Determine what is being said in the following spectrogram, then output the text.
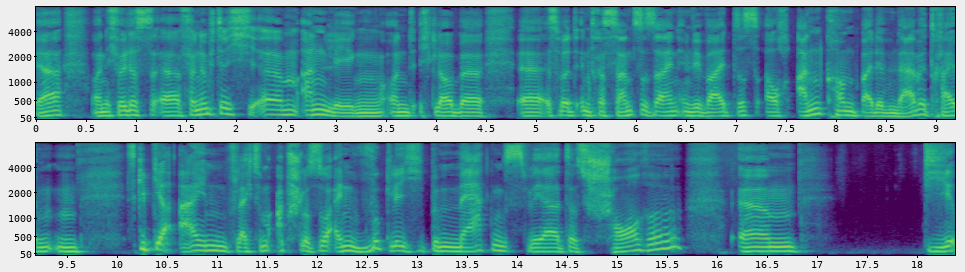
ja, und ich will das äh, vernünftig ähm, anlegen. Und ich glaube, äh, es wird interessant zu sein, inwieweit das auch ankommt bei den Werbetreibenden es gibt ja einen, vielleicht zum Abschluss, so wirklich bemerkenswertes Genre. Ähm, die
